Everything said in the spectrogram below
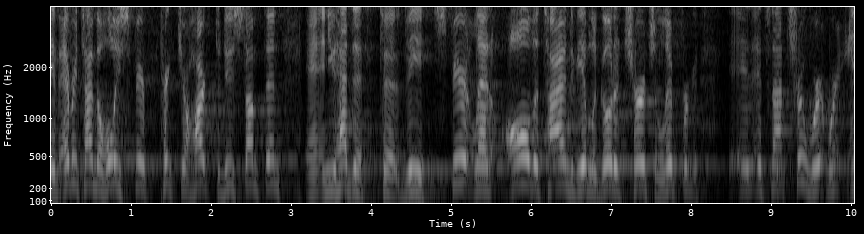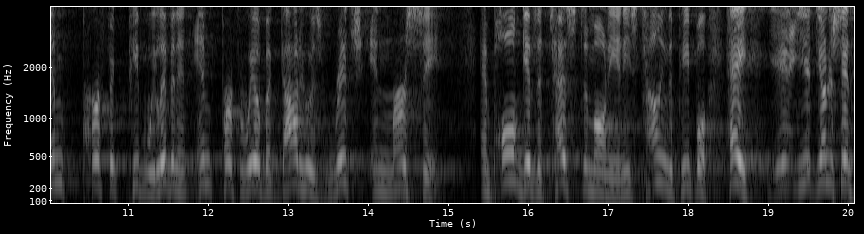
if every time the Holy Spirit pricked your heart to do something and, you had to, to be spirit led all the time to be able to go to church and live for, it, it's not true. We're, we're imperfect people. We live in an imperfect world, but God who is rich in mercy and Paul gives a testimony and he's telling the people, hey, you, you, understand?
